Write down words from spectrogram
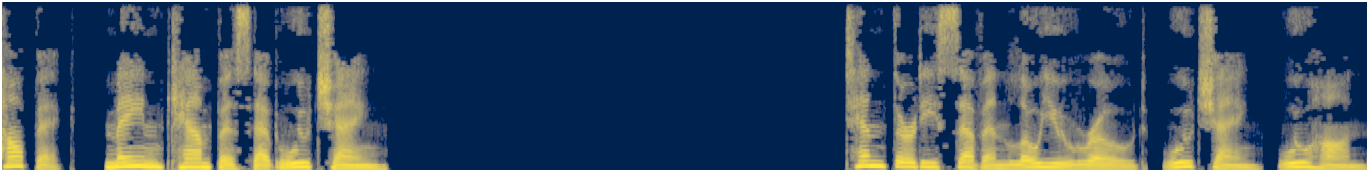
Topic. Main campus at Wuchang. 1037 Luoyu Road, Wuchang, Wuhan.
